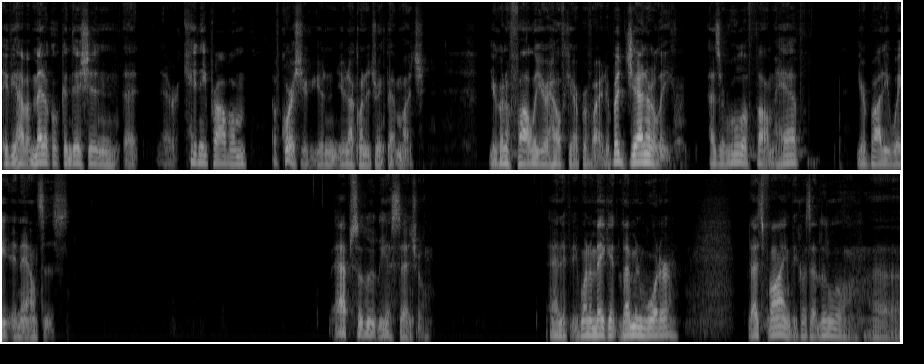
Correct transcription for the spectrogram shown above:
if you have a medical condition that or a kidney problem, of course you're, you're, you're not going to drink that much. You're going to follow your healthcare provider. But generally, as a rule of thumb, half your body weight in ounces. Absolutely essential. And if you want to make it lemon water, that's fine because that little uh,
